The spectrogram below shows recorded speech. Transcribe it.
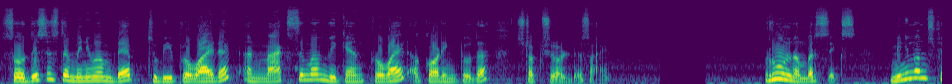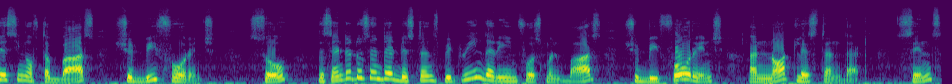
So this is the minimum depth to be provided and maximum we can provide according to the structural design. Rule number 6 minimum spacing of the bars should be 4 inch. So the center to center distance between the reinforcement bars should be 4 inch and not less than that since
